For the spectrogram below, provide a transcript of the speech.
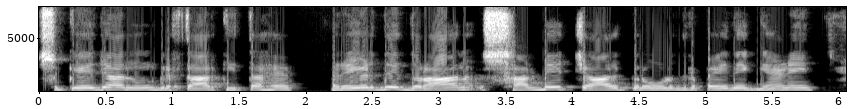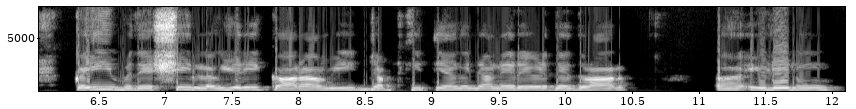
ਸੁਕੇਜਾ ਨੂੰ ਗ੍ਰਿਫਤਾਰ ਕੀਤਾ ਹੈ। ਰੇਡ ਦੇ ਦੌਰਾਨ 4.5 ਕਰੋੜ ਰੁਪਏ ਦੇ ਗਹਿਣੇ, ਕਈ ਵਿਦੇਸ਼ੀ ਲਗਜ਼ਰੀ ਕਾਰਾਂ ਵੀ ਜ਼ਬਤ ਕੀਤੀਆਂ ਗਈਆਂ ਨੇ। ਰੇਡ ਦੇ ਦੌਰਾਨ ਈਡੀ ਨੂੰ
